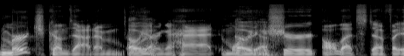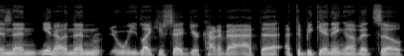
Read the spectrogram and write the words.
merch comes out, I'm Oh, yeah. ordering a hat, I'm Oh, ordering yeah. a shirt, all that stuff, and then you know, and then we, like you said, you're kind of at the at the beginning of it, so.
